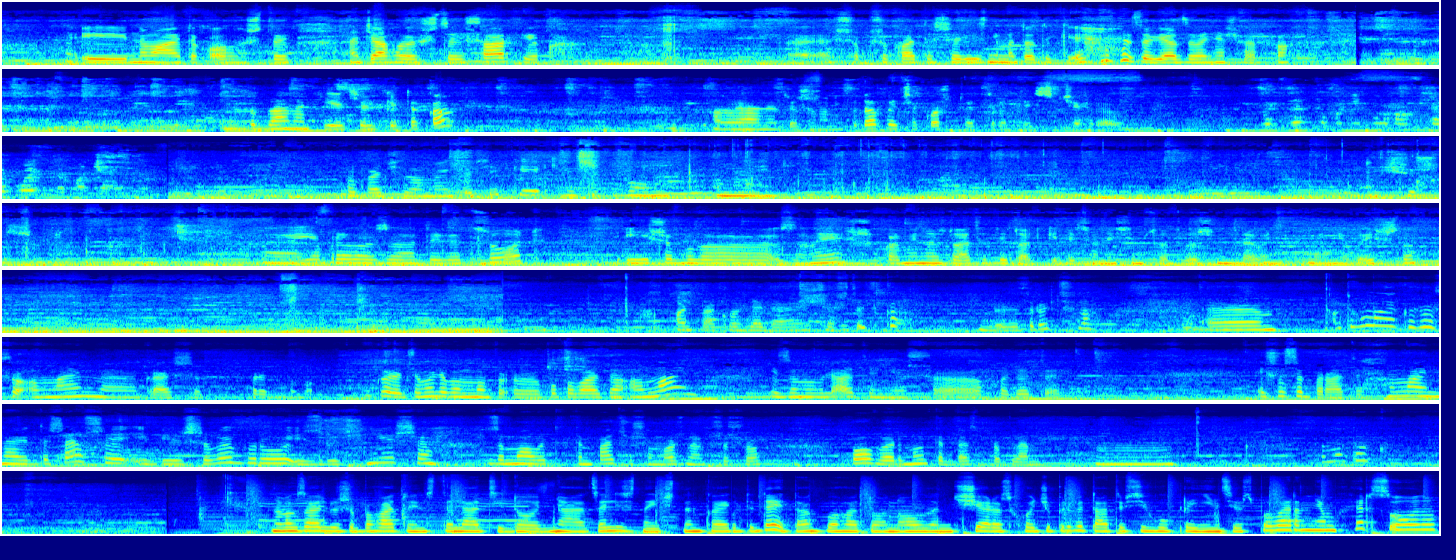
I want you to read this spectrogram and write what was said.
І немає такого, що ти натягуєш цей шарф, як е, щоб шукати ще різні методики зав'язування шарфа. Проблема є тільки така. Але вона не дуже мені подобається, коштує 3 тисячі гривень. Побачила мої кросівки, які купувала онлайн. 1600. Е, Я брала за 900 і ще була знижка мінус 20%, десь вони 700 лишень гривень мені вийшло. Так виглядає ця штучка. Дуже зручно. Е, тому я кажу, що онлайн е, краще придбати. Коротше, ми любимо е, купувати онлайн і замовляти, ніж е, ходити і щось обирати. Онлайн навіть дешевше і більше вибору, і зручніше замовити, тим паче, що можна, якщо що, повернути без проблем. Тому так. На вокзалі вже багато інсталяцій до Дня залізничника, де і так багато оновлень. Ще раз хочу привітати всіх українців з поверненням Херсону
